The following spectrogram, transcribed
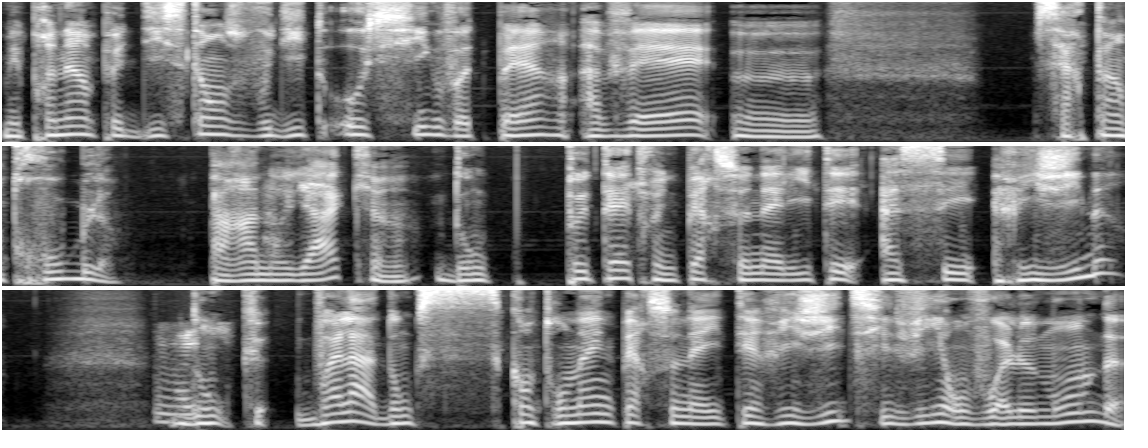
Mais prenez un peu de distance. Vous dites aussi que votre père avait euh, certains troubles paranoïaques, donc peut-être une personnalité assez rigide. Donc voilà, donc quand on a une personnalité rigide, Sylvie, on voit le monde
